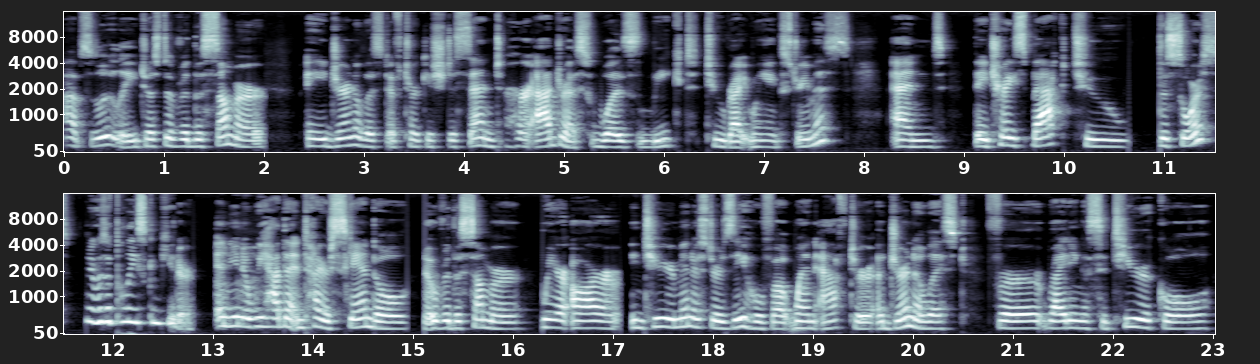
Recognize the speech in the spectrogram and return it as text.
Absolutely. Just over the summer, a journalist of Turkish descent, her address was leaked to right wing extremists, and they traced back to the source, it was a police computer. And, you know, we had that entire scandal over the summer where our interior minister, Seehofer, went after a journalist for writing a satirical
